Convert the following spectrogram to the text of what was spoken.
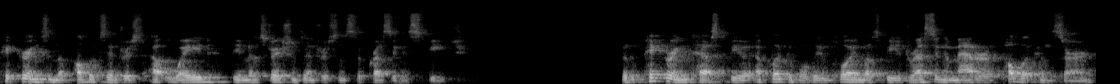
Pickering's and the public's interest outweighed the administration's interest in suppressing his speech. For the Pickering test to be applicable, the employee must be addressing a matter of public concern.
